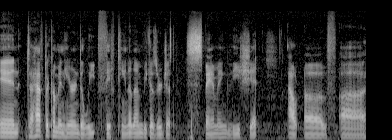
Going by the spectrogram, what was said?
And to have to come in here and delete 15 of them because they're just spamming the shit out of uh,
